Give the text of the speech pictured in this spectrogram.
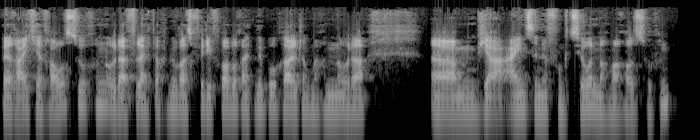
Bereiche raussuchen oder vielleicht auch nur was für die vorbereitende Buchhaltung machen oder ähm, ja, einzelne Funktionen nochmal raussuchen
